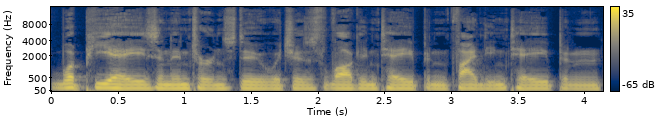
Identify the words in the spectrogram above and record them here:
what PAs and interns do, which is logging tape and finding tape and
